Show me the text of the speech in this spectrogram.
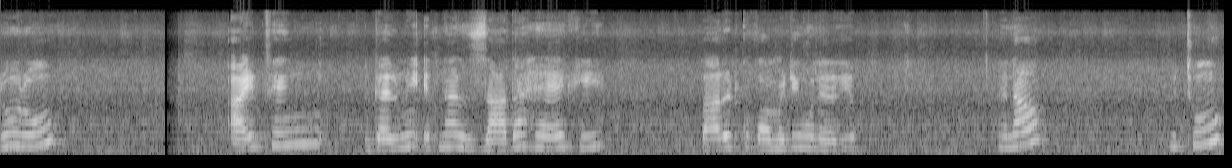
रूरू आई थिंक गर्मी इतना ज़्यादा है कि पैरट को वॉमिटिंग होने लगी। है ना? मिठू?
